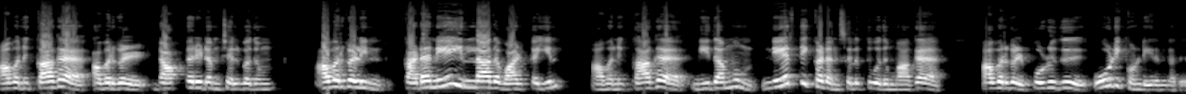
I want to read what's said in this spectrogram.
அவனுக்காக அவர்கள் டாக்டரிடம் செல்வதும் அவர்களின் கடனே இல்லாத வாழ்க்கையில் அவனுக்காக நிதமும் நேர்த்திக்கடன் செலுத்துவதுமாக அவர்கள் பொழுது ஓடிக்கொண்டிருந்தது.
